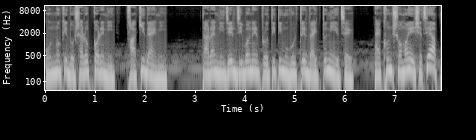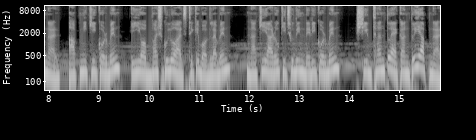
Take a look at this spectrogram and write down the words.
অন্যকে দোষারোপ করেনি, ফাঁকি দেয়নি। তারা নিজের জীবনের প্রতিটি মুহূর্তের দায়িত্ব নিয়েছে। এখন সময় এসেছে আপনার। আপনি কি করবেন? এই অভ্যাসগুলো আজ থেকে বদলাবেন? নাকি আরও কিছুদিন দেরি করবেন? সিদ্ধান্ত একান্তই আপনার।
